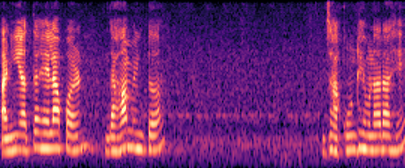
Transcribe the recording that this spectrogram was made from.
आणि आता ह्याला आपण दहा मिनटं झाकून ठेवणार आहे.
